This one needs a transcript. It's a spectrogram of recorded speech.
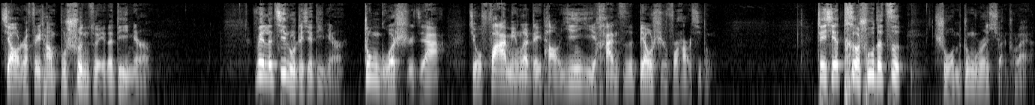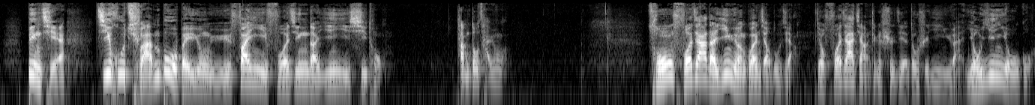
叫着非常不顺嘴的地名为了记录这些地名中国史家就发明了这套音译汉字标识符号系统。这些特殊的字是我们中国人选出来的。并且几乎全部被用于翻译佛经的音译系统，他们都采用了。从佛家的因缘观角度讲，就佛家讲这个世界都是因缘，有因有果，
